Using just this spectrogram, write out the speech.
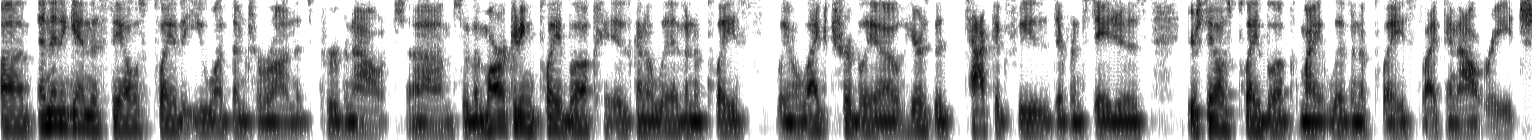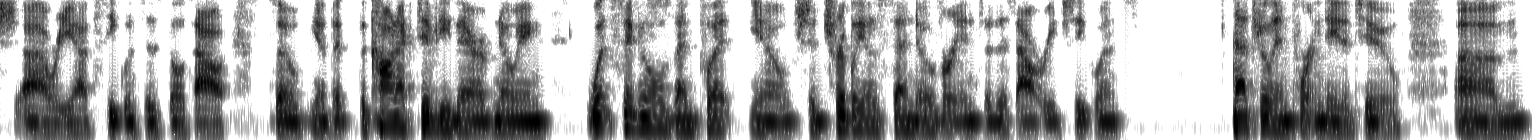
Um, and then again, the sales play that you want them to run that's proven out. Um, so the marketing playbook is going to live in a place, you know, like Triblio. Here's the tactics we use at different stages. Your sales playbook might live in a place like an outreach uh, where you have sequences built out. So you know the, the connectivity there of knowing what signals then put, you know, should Triblio send over into this outreach sequence. That's really important data too. Um,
